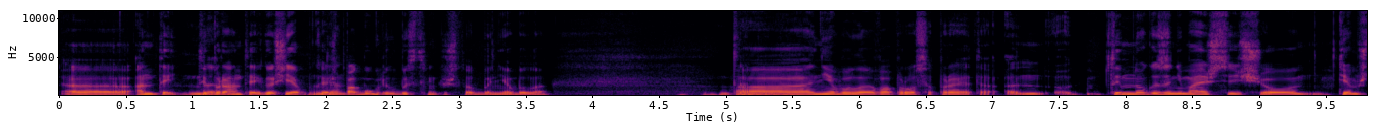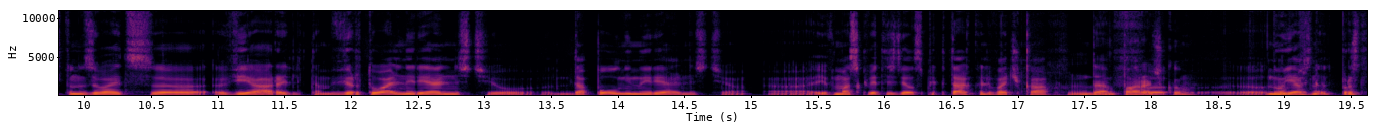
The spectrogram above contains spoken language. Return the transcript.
Э, Антей. Ты про Антей говоришь? Я, конечно, погуглил быстренько, чтобы не было да. а, не было вопроса про это. Ты много занимаешься еще тем, что называется VR или там виртуальной реальностью, дополненной реальностью. А, и в Москве ты сделал спектакль в очках. Да, в, парочку. Ну, я просто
